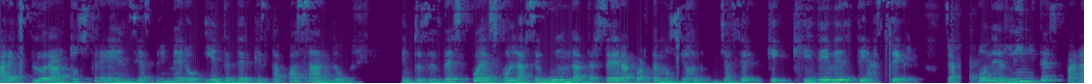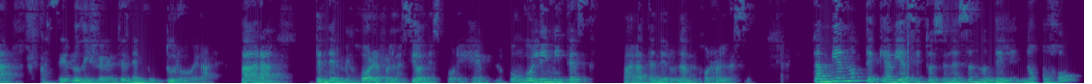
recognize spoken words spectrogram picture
para explorar tus creencias primero y entender qué está pasando. Entonces después, con la segunda, tercera, cuarta emoción, ya sé qué, qué debes de hacer. O sea, poner límites para hacerlo diferente en el futuro, ¿verdad? Para tener mejores relaciones, por ejemplo. Pongo límites para tener una mejor relación. También noté que había situaciones en donde el enojo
